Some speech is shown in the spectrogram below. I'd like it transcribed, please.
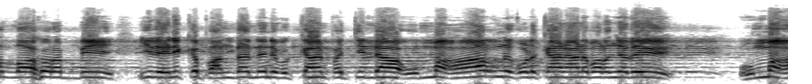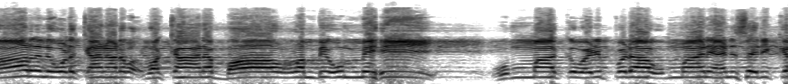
അള്ളാഹു റബ്ബി ഇതെനിക്ക് പന്ത്രണ്ടിന് വിൽക്കാൻ പറ്റില്ല. ഉമ്മ ആറിന് കൊടുക്കാനാണ് പറഞ്ഞത്. ഉമ്മ ആറിന് കൊടുക്കാനാണ് വക്കാന ബാറമ്പി ഉമ്മിഹി. ഉമ്മാക്ക് വഴിപ്പെടാ ഉമ്മാനെ അനുസരിക്ക.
